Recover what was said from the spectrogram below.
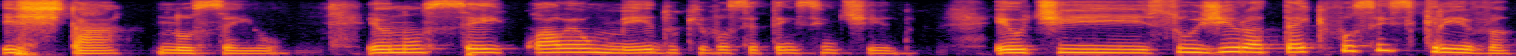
está no Senhor. Eu não sei qual é o medo que você tem sentido. Eu te sugiro até que você escreva.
